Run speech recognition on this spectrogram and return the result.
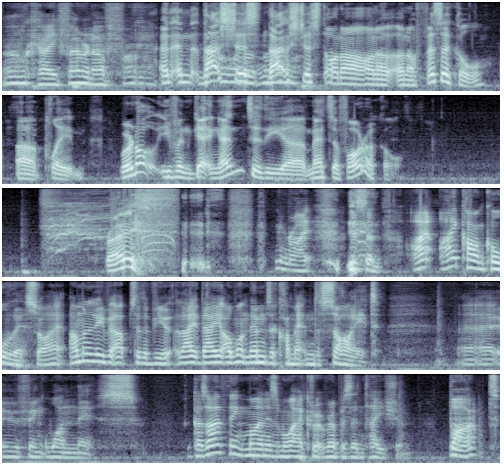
okay fair enough and and that's Oh, just that's just on a on a on a physical uh, plane. We're not even getting into the uh, metaphorical, right? Right. Listen, I, I can't call this, right? I'm going to leave it up to the view. They, they I want them to comment and decide uh, who think won this. Because I think mine is a more accurate representation. But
